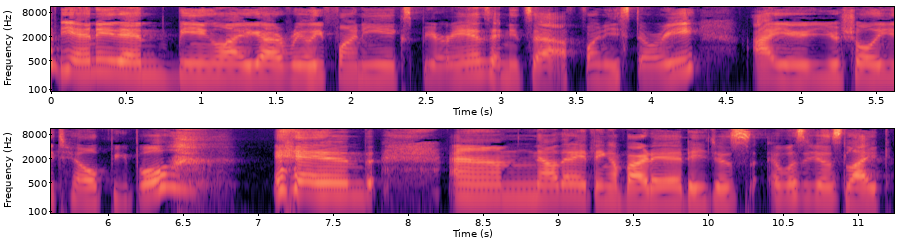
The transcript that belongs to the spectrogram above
at the end it ended being like a really funny experience and it's a funny story. I usually tell people. and um, now that I think about it, it just it was just like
